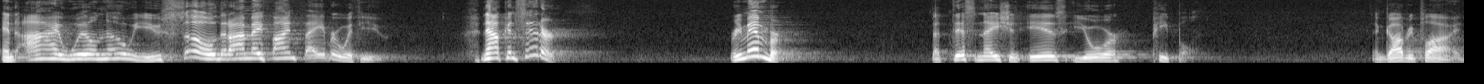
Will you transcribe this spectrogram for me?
and I will know you so that I may find favor with you. Now, consider, remember that this nation is your people. And God replied,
